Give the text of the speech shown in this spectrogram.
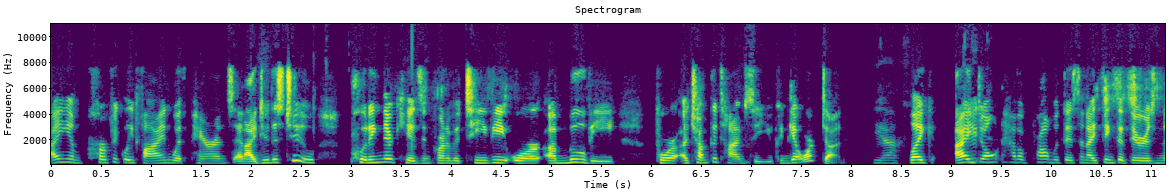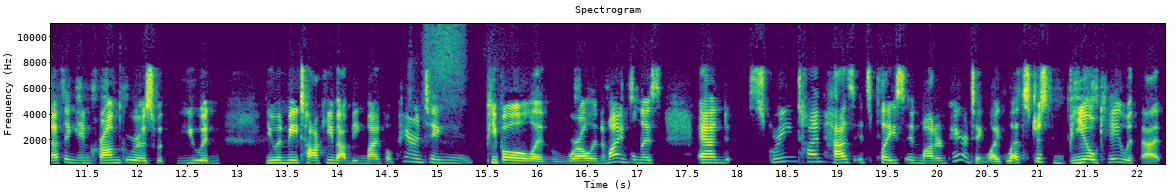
I am perfectly fine with parents, and I do this too, putting their kids in front of a TV or a movie for a chunk of time so you can get work done. Yeah. Like I don't have a problem with this, and I think that there is nothing incongruous with you and you and me talking about being mindful parenting people, and we're all into mindfulness. And screen time has its place in modern parenting. Like let's just be okay with that.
